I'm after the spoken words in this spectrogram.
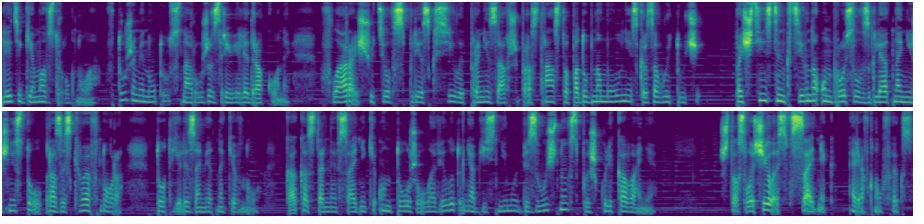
Леди Гема вздрогнула. В ту же минуту снаружи взревели драконы. Флара ощутил всплеск силы, пронизавший пространство, подобно молнии с грозовой тучи. Почти инстинктивно он бросил взгляд на нижний стол, разыскивая Фнора. Тот еле заметно кивнул. Как и остальные всадники, он тоже уловил эту необъяснимую беззвучную вспышку ликования. «Что случилось, всадник?» — рявкнул Фекс.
